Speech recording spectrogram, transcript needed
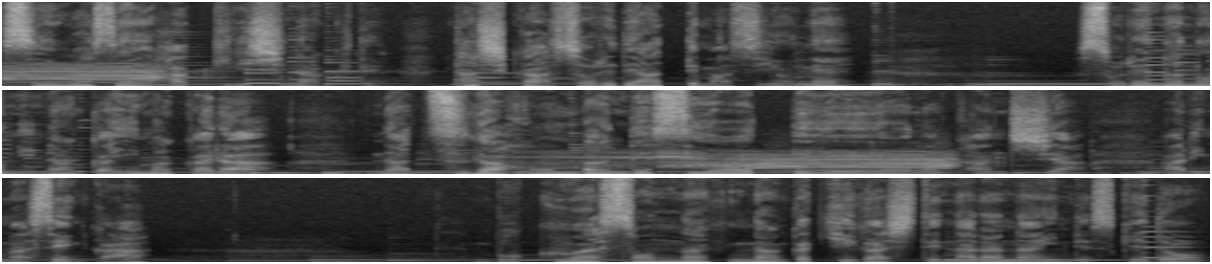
すいませんはっきりしなくて。確かそれで合ってますよね。それなのになんか今から夏が本番ですよっていうような感じじゃありませんか？僕はそんななんか気がしてならないんですけど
